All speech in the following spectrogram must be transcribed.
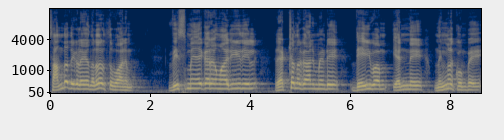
സന്തതികളെ നിലനിർത്തുവാനും വിസ്മയകരമായ രീതിയിൽ രക്ഷ നൽകാനും വേണ്ടി ദൈവം എന്നെ നിങ്ങൾക്ക് മുമ്പേ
